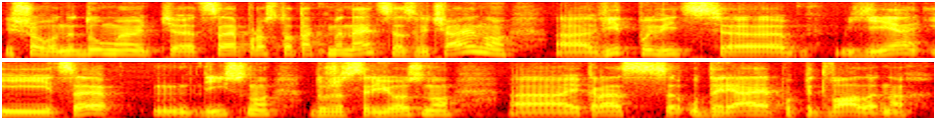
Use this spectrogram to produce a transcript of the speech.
І що вони думають, е, це просто так минеться? Звичайно, е, відповідь е, є, і це. Дійсно дуже серйозно якраз ударяє по підвалинах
